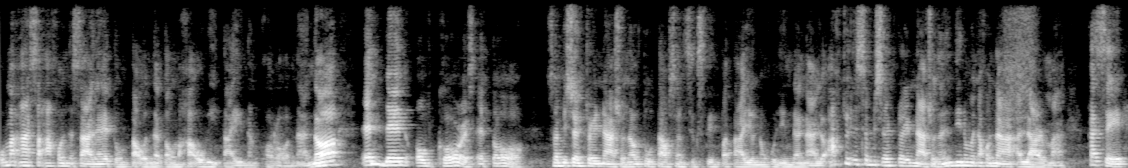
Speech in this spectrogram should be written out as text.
umaasa ako na sana itong taon na to makauwi tayo ng corona, no? And then, of course, ito, sa Miss International 2016 pa tayo nung huling nanalo. Actually, sa Miss International, hindi naman ako na-alarma kasi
